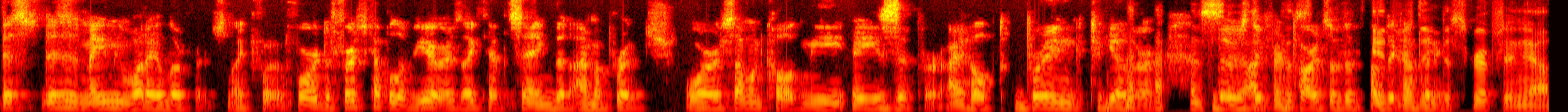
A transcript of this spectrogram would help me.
this this is mainly what I leverage. Like for for the first couple of years, I kept saying that I'm a bridge, or someone called me a zipper. I helped bring together those different parts of the of the company. Description, yeah,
